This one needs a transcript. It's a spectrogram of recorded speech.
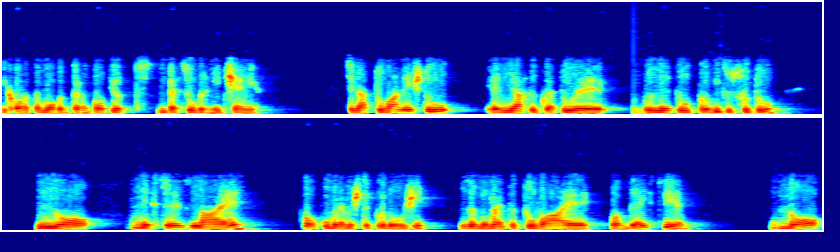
и хората могат да работят без ограничения. Сега това нещо е мярка, която е взета от правителството, но не се знае колко време ще продължи. За момента това е в действие, но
